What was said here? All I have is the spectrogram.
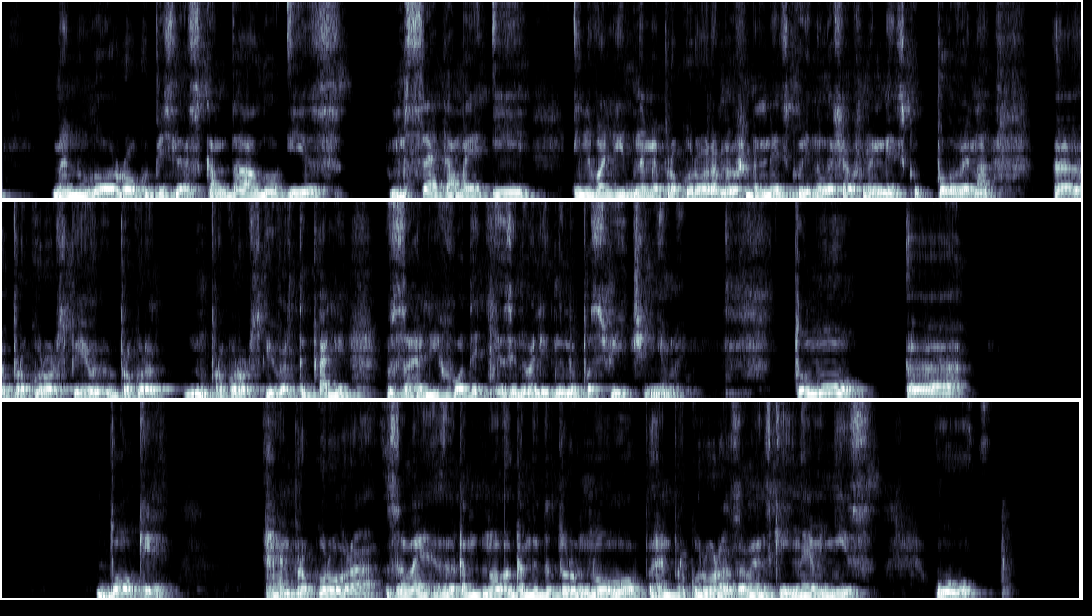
минулого року після скандалу із МСЕКами і інвалідними прокурорами в Хмельницьку, і не лише в Хмельницьку. Половина е, прокурорської прокурор, ну, прокурорської вертикалі взагалі ходить з інвалідними посвідченнями. Тому, е, доки генпрокурора ну, кандидатуру нового генпрокурора Зеленський не вніс у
